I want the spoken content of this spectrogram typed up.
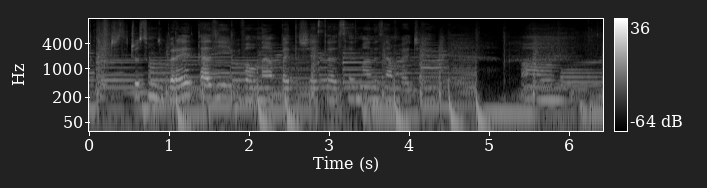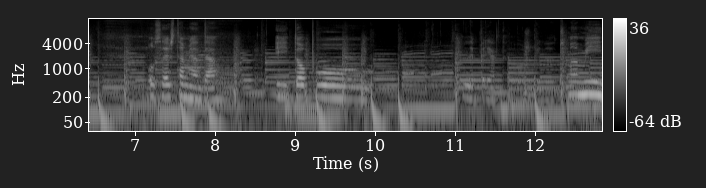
така че се чувствам добре. Тази вълна, 5, 6, 7, не знам вече. А, усещам я, да. И то по... Неприятен, може би, начин. Ами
